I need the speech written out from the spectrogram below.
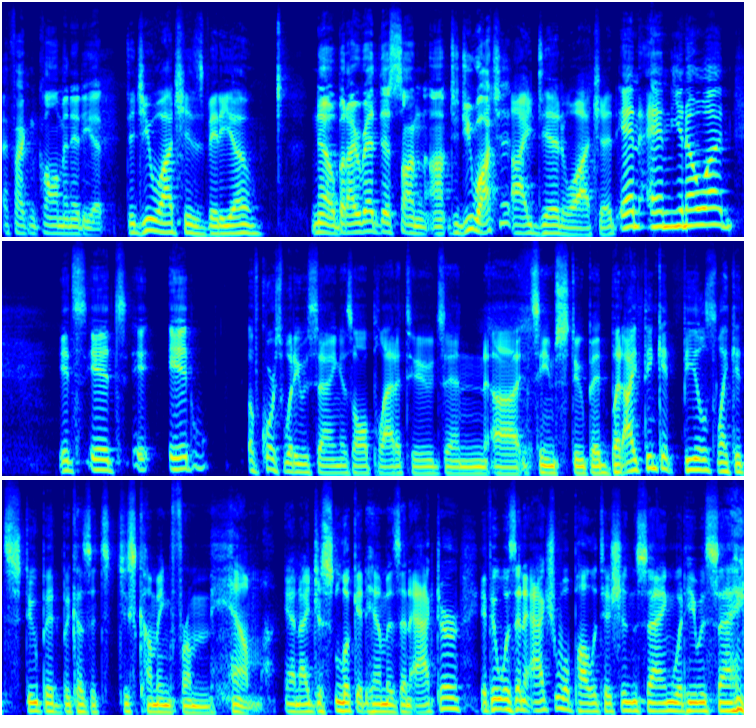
if I can call him an idiot. Did you watch his video? No, but I read this on. Uh, did you watch it? I did watch it, and and you know what? It's it's it, it of course what he was saying is all platitudes, and uh, it seems stupid. But I think it feels like it's stupid because it's just coming from him, and I just look at him as an actor. If it was an actual politician saying what he was saying,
